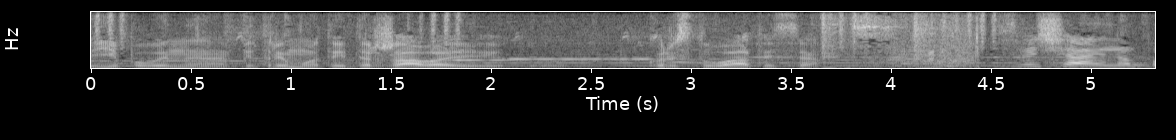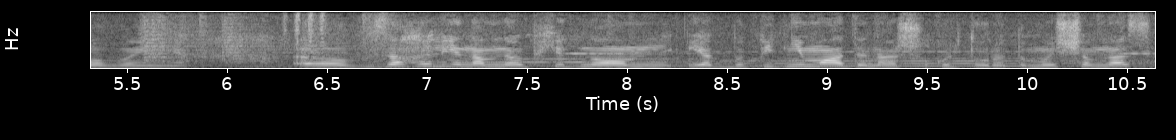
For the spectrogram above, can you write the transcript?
Її повинна підтримувати і держава, і е, користуватися. Звичайно, повинні. Е, Взагалі нам необхідно якби піднімати нашу культуру, тому що в нас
